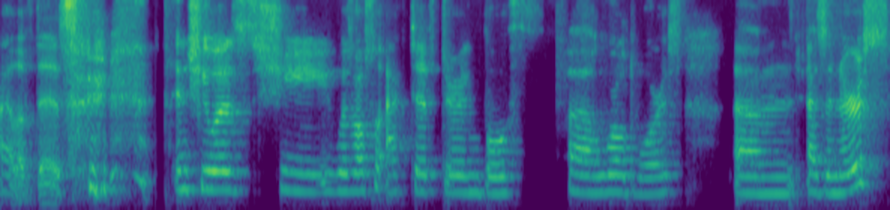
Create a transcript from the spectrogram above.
"I love this." and she was she was also active during both uh, world wars um, as a nurse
